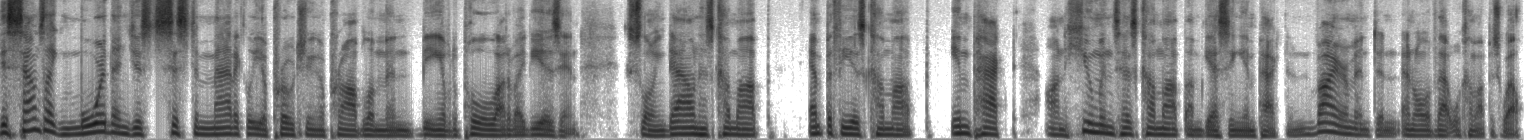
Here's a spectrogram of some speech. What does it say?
this sounds like more than just systematically approaching a problem and being able to pull a lot of ideas in. Slowing down has come up, empathy has come up, impact on humans has come up. I'm guessing impact and environment and, and all of that will come up as well.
